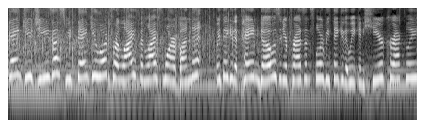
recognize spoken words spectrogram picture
Thank you, Jesus. We thank you, Lord, for life and life more abundant. We thank you that pain goes in your presence, Lord. We thank you that we can hear correctly,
